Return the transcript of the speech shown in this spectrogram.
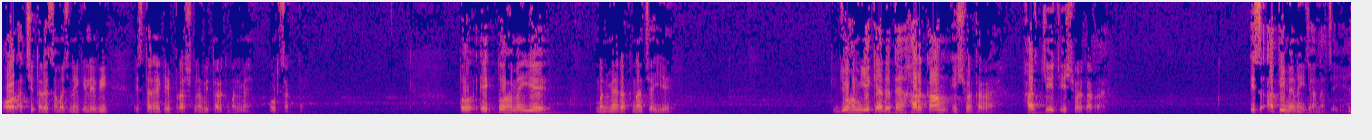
और अच्छी तरह समझने के लिए भी इस तरह के प्रश्न वितर्क मन में उठ सकते हैं। तो एक तो हमें ये मन में रखना चाहिए कि जो हम ये कह देते हैं हर काम ईश्वर कर रहा है हर चीज़ ईश्वर कर रहा है इस अति में नहीं जाना चाहिए।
